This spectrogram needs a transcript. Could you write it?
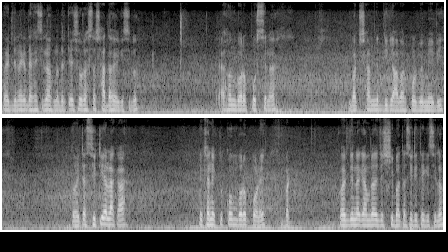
কয়েকদিন আগে দেখাইছিলাম আপনাদেরকে এইসব রাস্তা সাদা হয়ে গেছিল। এখন বরফ পড়ছে না। বাট সামনের দিকে আবার পড়বে মেবি তো এটা সিটি এলাকা। এখানে একটু কম বরফ পড়ে বাট কয়েকদিন আগে আমরা ওই যে শিবাতা সিটিতে গেছিলাম,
